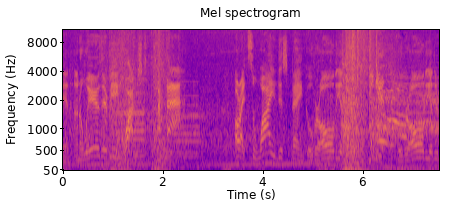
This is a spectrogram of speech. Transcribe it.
and unaware they're being watched. all right, so why this bank over all the other? Over all the other.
